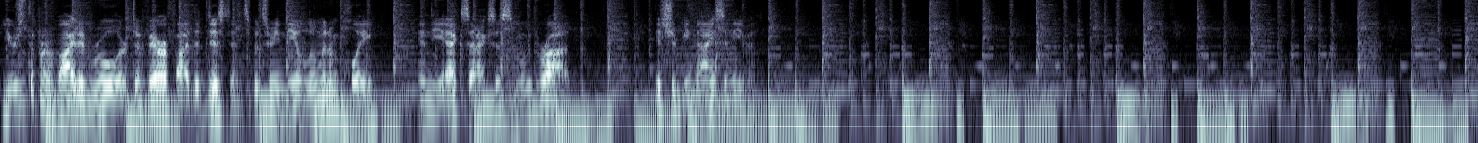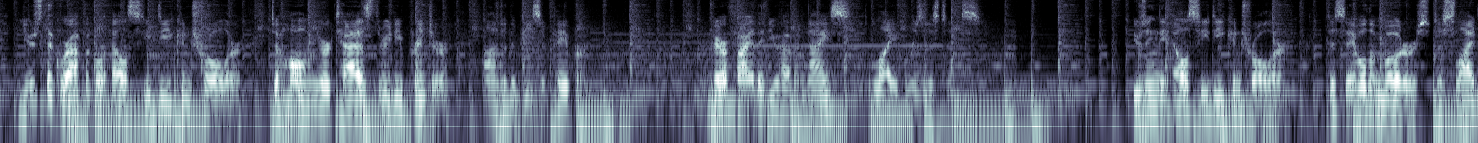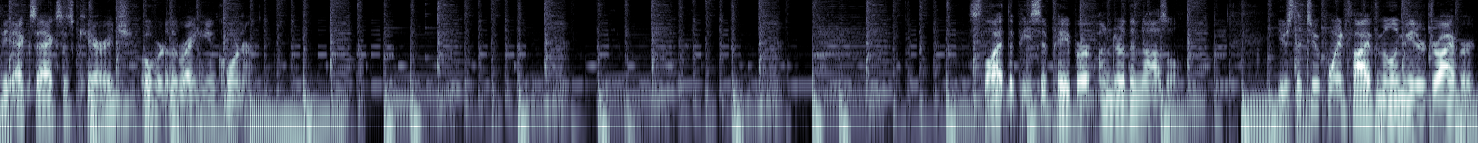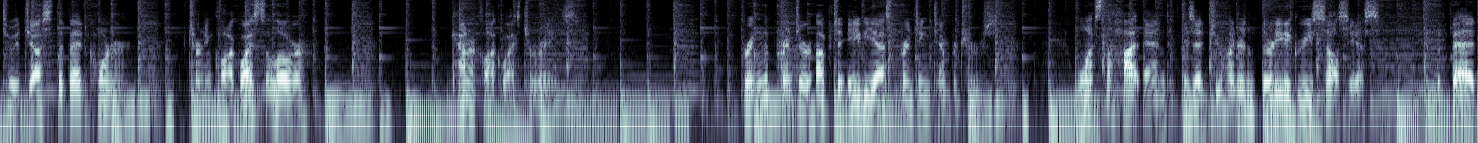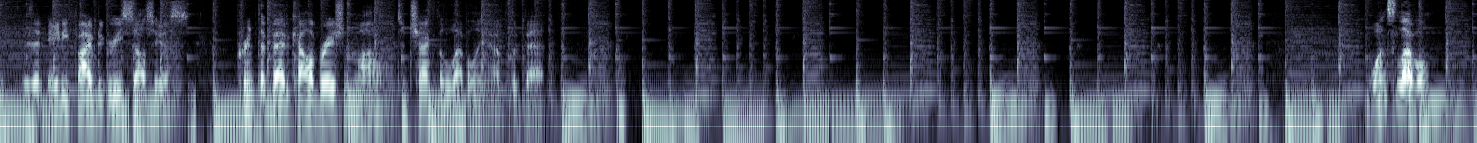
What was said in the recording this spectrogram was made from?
Use the provided ruler to verify the distance between the aluminum plate and the x-axis smooth rod. It should be nice and even. Use the graphical LCD controller to home your TAZ 3D printer onto the piece of paper. Verify that you have a nice, light resistance. Using the LCD controller, disable the motors to slide the x-axis carriage over to the right-hand corner. Slide the piece of paper under the nozzle. Use the 2.5mm driver to adjust the bed corner, turning clockwise to lower, counterclockwise to raise. Bring the printer up to ABS printing temperatures. Once the hot end is at 230 degrees Celsius and the bed is at 85 degrees Celsius, print the bed calibration model to check the leveling of the bed. Once level,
